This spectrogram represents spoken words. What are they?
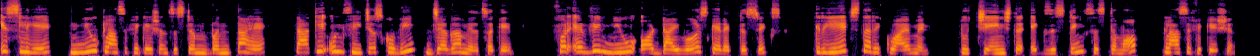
इसलिए न्यू क्लासिफिकेशन सिस्टम बनता है ताकि उन फीचर्स को भी जगह मिल सके। फॉर एवरी न्यू और diverse characteristics creates the requirement to change the existing system of classification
